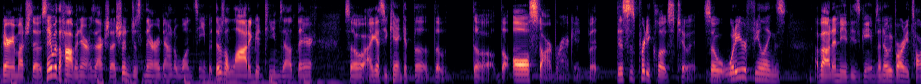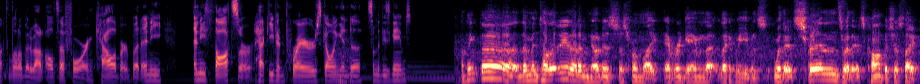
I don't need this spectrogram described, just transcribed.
very much so. Same with the Habaneros actually. I shouldn't just narrow it down to one team, but there's a lot of good teams out there. So I guess you can't get the the the, the all star bracket, but this is pretty close to it. So what are your feelings about any of these games? I know we've already talked a little bit about Alt F4 and Caliber, but any any thoughts or heck even prayers going into some of these games? I think the the mentality that I've noticed just from like every game that like we even whether it's scrims whether it's comp it's just like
